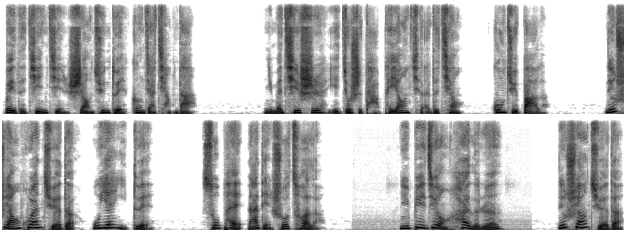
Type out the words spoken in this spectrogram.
为的仅仅是让军队更加强大。你们其实也就是他培养起来的枪工具罢了。林舒扬忽然觉得无言以对，苏佩哪点说错了？你毕竟害了人。林舒扬觉得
